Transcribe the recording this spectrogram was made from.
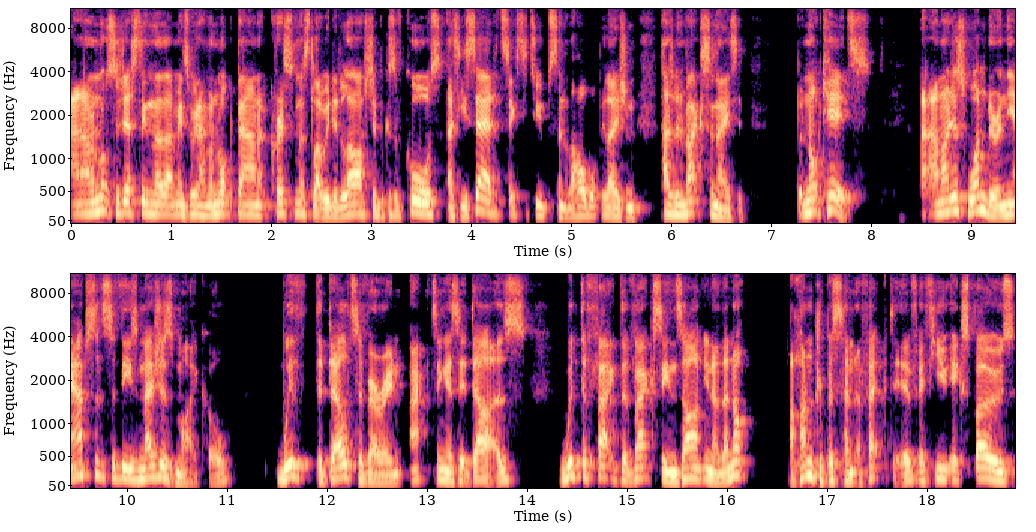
and, I'm not suggesting that that means we're going to have a lockdown at Christmas like we did last year, because of course, as he said, 62% of the whole population has been vaccinated, but not kids. And I just wonder, in the absence of these measures, Michael, with the Delta variant acting as it does, with the fact that vaccines aren't, you know, they're not 100% effective, if you expose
